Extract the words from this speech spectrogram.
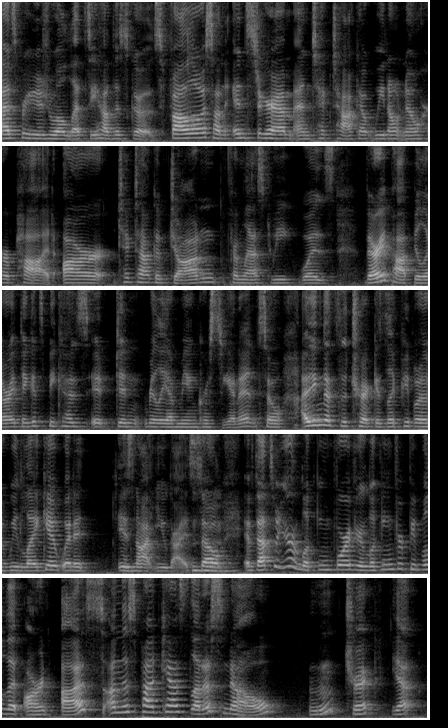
as per usual, let's see how this goes. Follow us on Instagram and TikTok at We Don't Know Her Pod. Our TikTok of John from last week was very popular. I think it's because it didn't really have me and Christy in it. So I think that's the trick. Is like people are like, we like it when it is not you guys. So Mm-hmm. if that's what you're looking for, if you're looking for people that aren't us on this podcast, let us know. Mm, trick. Yep.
